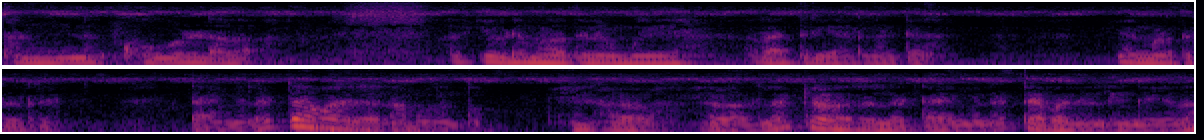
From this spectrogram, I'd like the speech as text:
ತಣ್ಣ ಕೋಲ್ಡ್ ಅದ. ಅದಕ್ಕೆ ವಿಡಿಯೋ ಮಾಡ್ತೀನಿ ಒಮ್ಮೆಗೆ ರಾತ್ರಿ ಎರಡು ಗಂಟೆ. ಏನು ಮಾಡ್ತಾರೆ ಹೇಳ್ರಿ? ಟೈಮ್ ಇಲ್ಲ ಟ್ಯಾಬ್ ಇಲ್ಲ ನಮಗಂತೂ. ಹೇಳೋರಿಲ್ಲ ಕೇಳೋರಿಲ್ಲ ಟೈಮ್ ಇಲ್ಲ ಟೇಬಲ್ ಇಲ್ಲ ಹಿಂಗಾಗ್ಯದ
